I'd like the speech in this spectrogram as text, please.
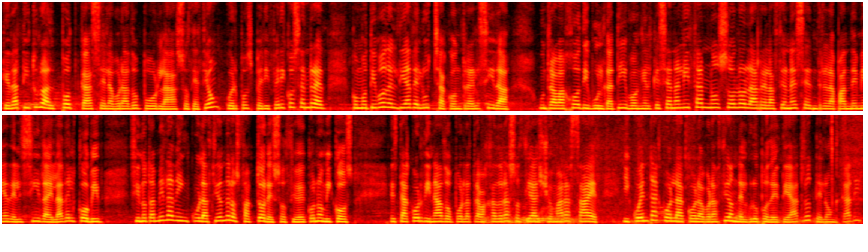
que da título al podcast elaborado por la Asociación Cuerpos Periféricos en Red con motivo del Día de Lucha contra el SIDA, un trabajo divulgativo en el que se analizan no solo las relaciones entre la pandemia del SIDA y la del COVID, sino también la vinculación de los factores socioeconómicos. Está coordinado por la trabajadora social Xiomara Saez y cuenta con la colaboración del grupo de teatro Telón Cádiz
